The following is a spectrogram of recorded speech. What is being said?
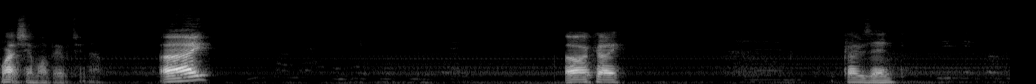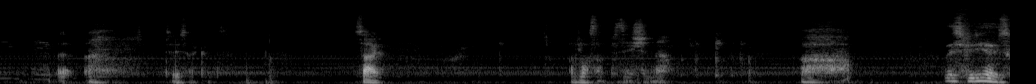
Well, actually, I might be able to now. Hey! Oh, okay. Goes in. Uh, two seconds. So, I've lost that position now. Oh, this video's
